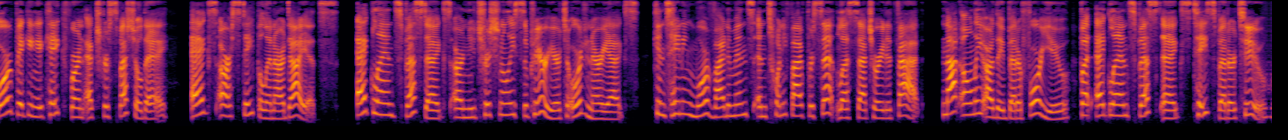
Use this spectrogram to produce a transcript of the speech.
or baking a cake for an extra special day, eggs are a staple in our diets. Eggland's best eggs are nutritionally superior to ordinary eggs, containing more vitamins and 25% less saturated fat. Not only are they better for you, but Eggland's best eggs taste better too.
